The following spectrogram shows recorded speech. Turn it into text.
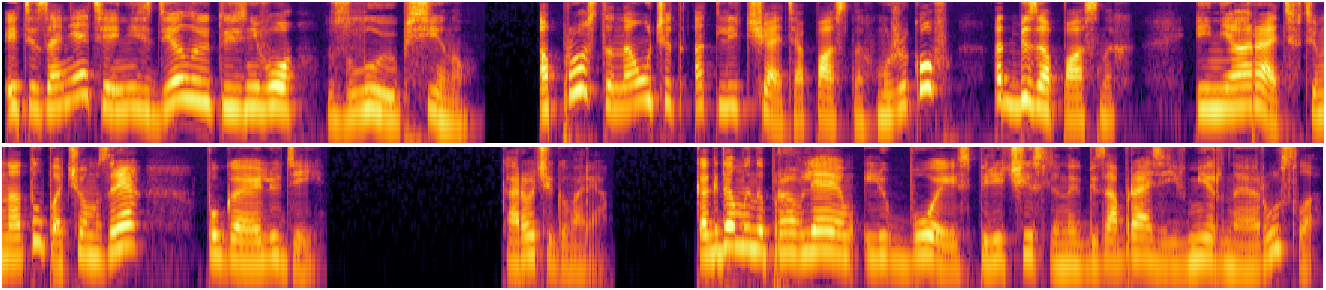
Эти занятия не сделают из него злую псину, а просто научат отличать опасных мужиков от безопасных и не орать в темноту почем зря, пугая людей. Короче говоря, когда мы направляем любое из перечисленных безобразий в мирное русло,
